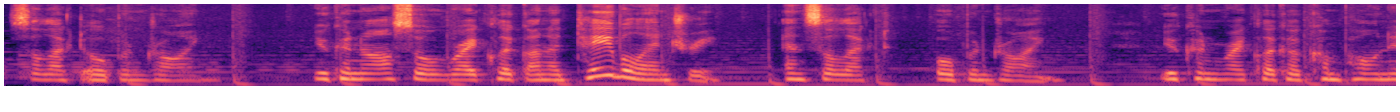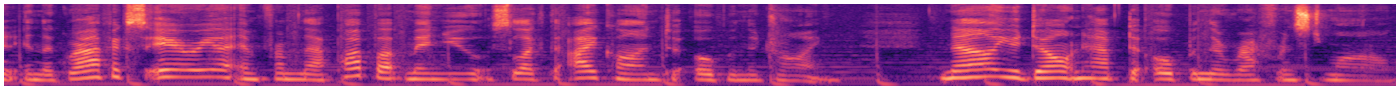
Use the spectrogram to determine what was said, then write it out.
select Open Drawing. You can also right-click on a table entry and select Open Drawing. You can right-click a component in the graphics area and from that pop-up menu, select the icon to open the drawing. Now you don't have to open the referenced model.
